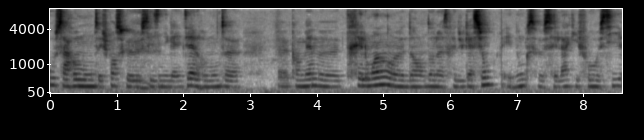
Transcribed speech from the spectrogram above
où ça remonte. Et je pense que ces inégalités, elles remontent quand même très loin dans, dans, notre éducation. Et donc c'est là qu'il faut aussi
